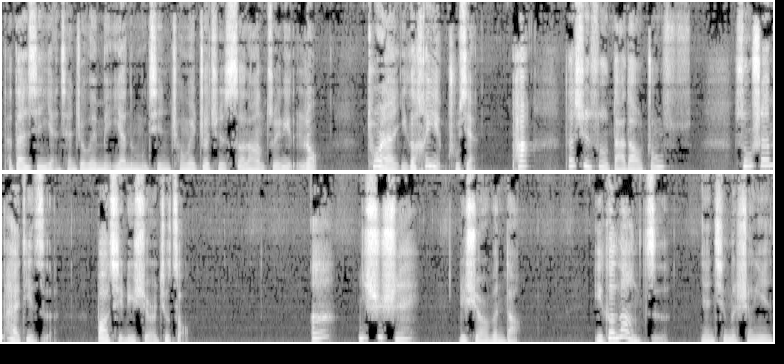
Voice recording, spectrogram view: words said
他担心眼前这位美艳的母亲成为这群色狼嘴里的肉。突然，一个黑影出现，啪！他迅速达到中嵩山派弟子，抱起李雪儿就走。啊，你是谁？李雪儿问道。一个浪子，年轻的声音。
